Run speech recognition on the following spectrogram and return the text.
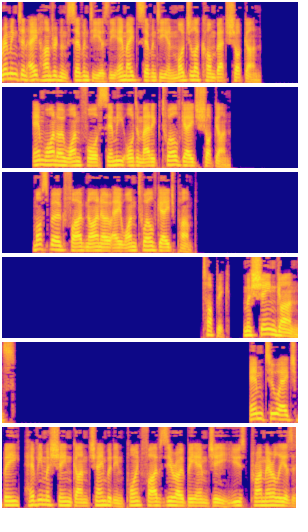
Remington 870 as the M870 and modular combat shotgun. M1014 semi-automatic 12-gauge shotgun. Mossberg 590A1 12-gauge pump. Topic: Machine guns. M2HB, heavy machine gun chambered in .50 BMG used primarily as a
